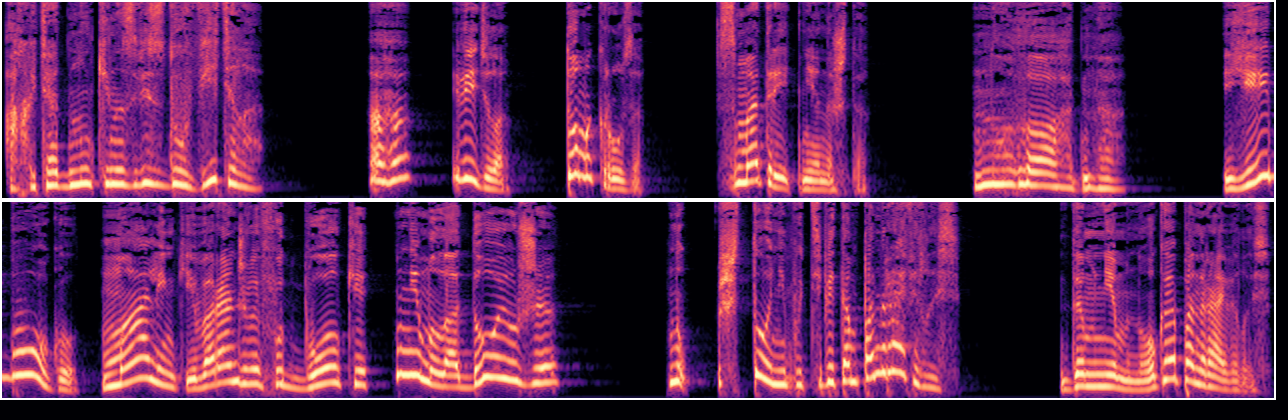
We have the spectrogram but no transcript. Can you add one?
А хоть одну кинозвезду видела? Ага, видела. Тома Круза. Смотреть не на что. Ну ладно. Ей-богу, маленький, в оранжевой футболке, не молодой уже. Ну, что-нибудь тебе там понравилось? Да мне многое понравилось.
